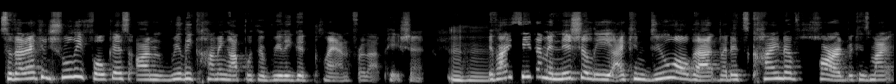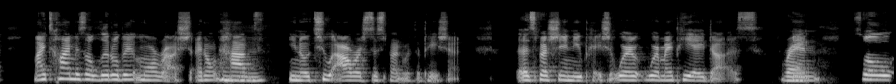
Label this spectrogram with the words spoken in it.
so that I can truly focus on really coming up with a really good plan for that patient. Mm-hmm. If I see them initially, I can do all that, but it's kind of hard because my, my time is a little bit more rushed. I don't mm-hmm. have, you know, two hours to spend with a patient, especially a new patient where, where my PA does. Right. And so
